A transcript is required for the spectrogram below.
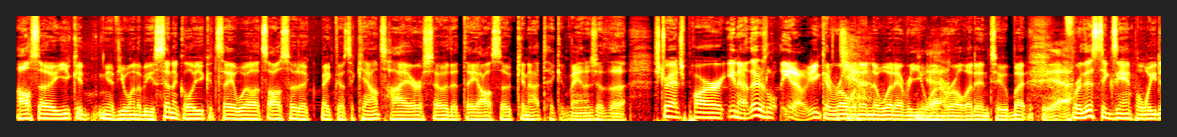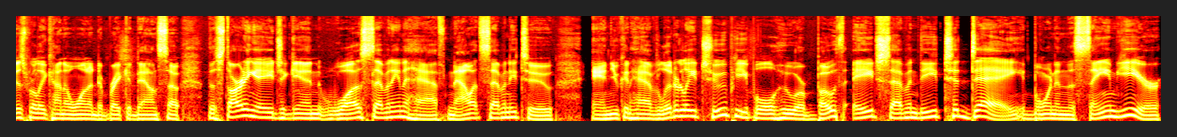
also you could you know, if you want to be cynical, you could say, well, it's also to make those accounts higher so that they also cannot take advantage of the stretch part. You know, there's you know you can roll it into whatever you want to roll it into, but Yeah. for this example, we just really kind of wanted to break it down. So the starting age again was 70 and a half. Now at 72. And you can have literally two people who are both age 70 today, born in the same year,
